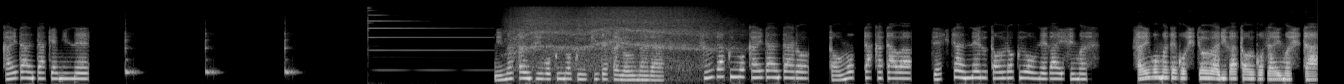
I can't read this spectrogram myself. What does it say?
階段だけにね。皆さん地獄の空気でさようなら。数学も階段だろ、と思った方は、ぜひチャンネル登録をお願いします。最後までご視聴ありがとうございました。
